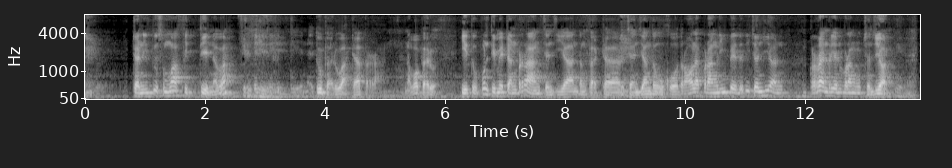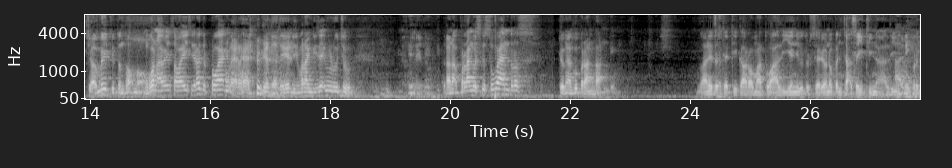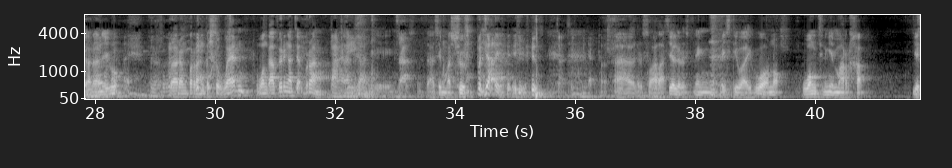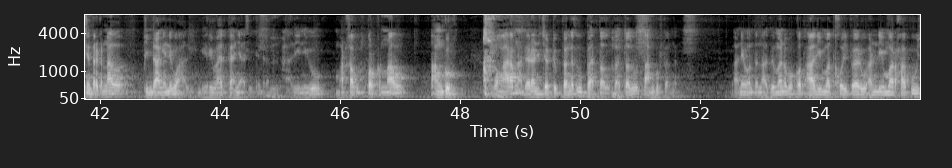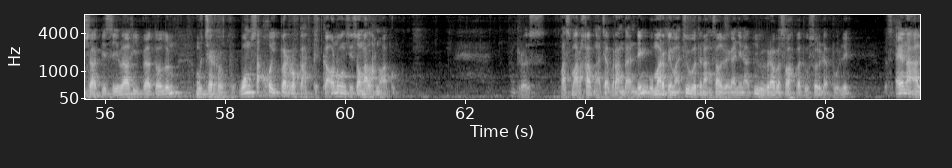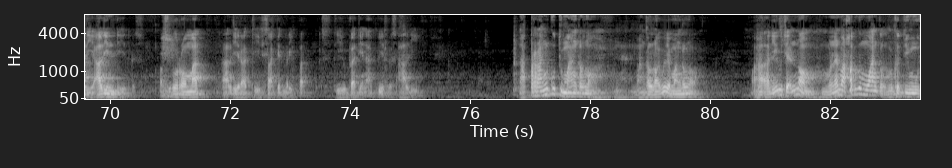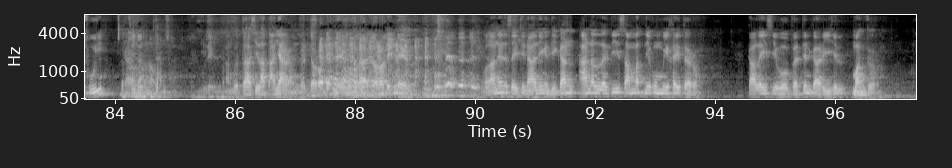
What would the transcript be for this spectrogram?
Dan itu semua fiddin apa? Fiddin. Itu baru ada perang. Napa baru itu pun di medan perang janjian teng Badar, janjian Uhud, ora oleh perang limpe jadi janjian. Keren riyen perang janjian. Jame ditentokno. Engko nek wis sawahe sira cetueng leren. Dadi di perang dhisik lucu. Lah nek perang wis kesuwen terus do nganggo perang tanding. Mulane terus dadi karomatu aliyin iku terus dari ono pencak Sayyidina Ali, perkara niku. Barang perang kesuwen, wong kafir ngajak perang. Tanding. Nah, sing masyhur pencak. Ah, terus soal hasil terus ning peristiwa iku ono wong jenenge Marhab. Ya sing terkenal bintang ini wali, riwayat banyak sih. Ali ini Marhab itu terkenal tangguh. Wong Arab nak darani jaduk banget itu batal, batal itu tangguh banget. Ane wonten ageman apa kot alimat khaybaru anni marhabu sakisilahi batalun mujarrab. Wong sak khaybar roh kabeh, gak ono wong sisa ngalahno aku. Terus pas marhab ngajak perang tanding, Umar pe maju boten angsal be kanjeng Nabi beberapa sahabat usul ndak boleh. Terus enak Ali, Ali ndi terus. Pas iku romat Ali radi sakit meripat terus diobati Nabi terus Ali. Nah perang kudu mangkelno. Nah, mangkelno iku ya mangkelno. Wah, Ali ku jek enom. Mulane marhab iku mangkel, mergo dimusuhi. Anggota silat anyar kan, cara dekne, cara dekne. Mulane Sayyidina Ali ngendikan anal ladzi samatni ummi haidar. Kalai si wabatin karihil mangdur.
